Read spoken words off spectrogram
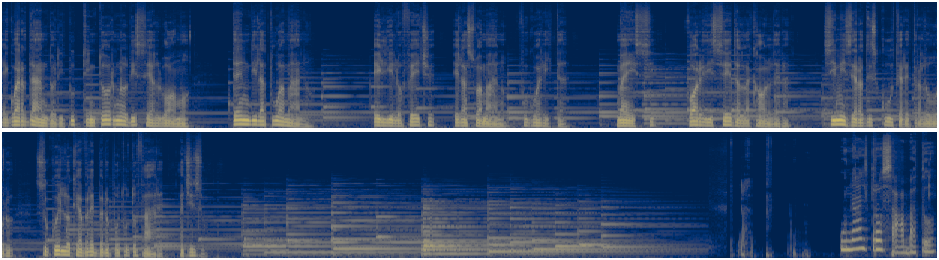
E guardandoli tutti intorno disse all'uomo, Tendi la tua mano. Egli lo fece e la sua mano fu guarita. Ma essi, fuori di sé dalla collera, si misero a discutere tra loro su quello che avrebbero potuto fare a Gesù. Un altro sabato.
